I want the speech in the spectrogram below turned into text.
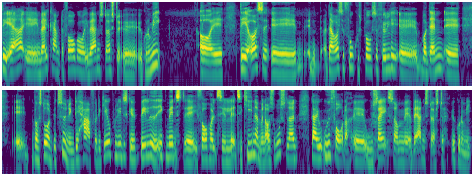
Det er øh, en valgkamp, der foregår i verdens største øh, økonomi. Og øh, det er også, øh, der er også fokus på selvfølgelig, øh, hvordan, øh, øh, hvor stor en betydning det har for det geopolitiske billede, ikke mindst øh, i forhold til, øh, til Kina, men også Rusland, der jo udfordrer øh, USA som øh, verdens største økonomi.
